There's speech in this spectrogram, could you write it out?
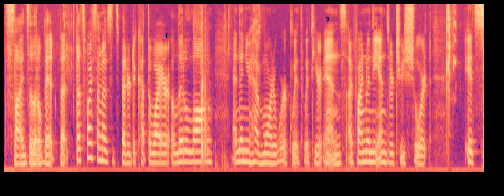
It slides a little bit, but that's why sometimes it's better to cut the wire a little long and then you have more to work with with your ends. I find when the ends are too short, it's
